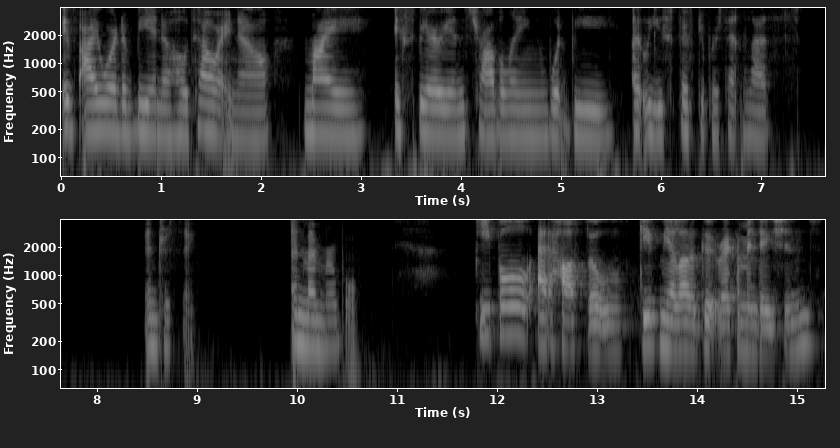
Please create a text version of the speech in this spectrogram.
if I were to be in a hotel right now, my experience traveling would be at least 50% less interesting and memorable. People at hostels give me a lot of good recommendations.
